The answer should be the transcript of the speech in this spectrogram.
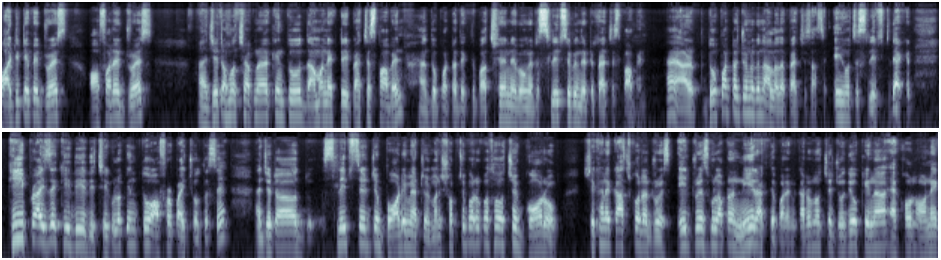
পার্টি টাইপের ড্রেস অফারের ড্রেস যেটা হচ্ছে আপনারা কিন্তু দামান একটি প্যাচেস পাবেন। হ্যাঁ, দোপাট্টা দেখতে পাচ্ছেন এবং এটা স্লিপসে কিন্তু একটা প্যাচেস পাবেন। হ্যাঁ আর দোপাট্টার জন্য কিন্তু আলাদা প্যাচেস আছে। এই হচ্ছে স্লিপসটি দেখেন। কি প্রাইসে কি দিয়ে দিচ্ছে? এগুলো কিন্তু অফার প্রাইস চলতেছে। যেটা স্লিপসের যে বডি ম্যাটেরিয়াল মানে সবচেয়ে বড় কথা হচ্ছে গরম। সেখানে কাজ করা ড্রেস এই ড্রেসগুলো আপনারা নিয়ে রাখতে পারেন। কারণ হচ্ছে যদিও কেনা এখন অনেক,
